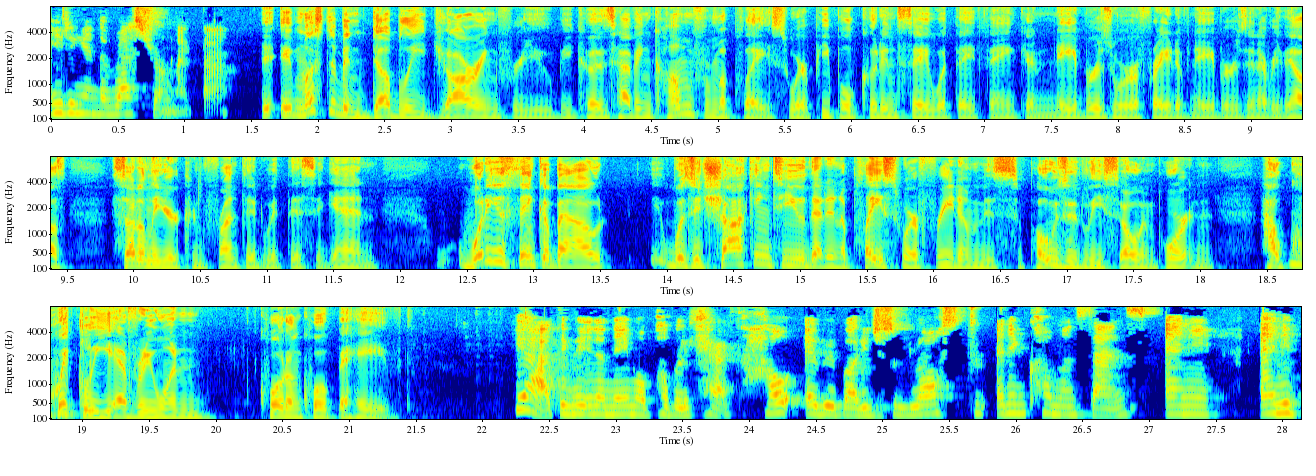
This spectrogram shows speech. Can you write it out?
eating in the restaurant like that. It must have been doubly jarring for you because having come from a place where people couldn't say what they think and neighbors were afraid of neighbors and everything else, suddenly you're confronted with this again. What do you think about? Was it shocking to you that in a place where freedom is supposedly so important, how mm-hmm. quickly everyone, quote unquote, behaved? Yeah, I think in the name of public health, how everybody just lost any common sense, any any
